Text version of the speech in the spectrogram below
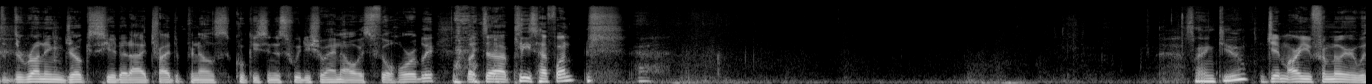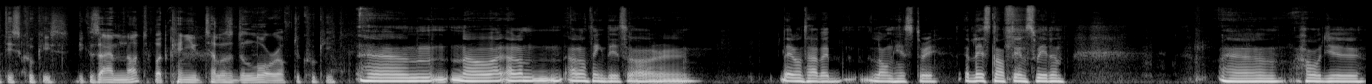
the the running joke is here that I try to pronounce cookies in a Swedish way and I always feel horribly. But uh, please have one. Thank you. Jim, are you familiar with these cookies? Because I am not, but can you tell us the lore of the cookie? Um, no, I, I don't. I don't think these are. They don't have a long history, at least not in Sweden. Um, how would you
